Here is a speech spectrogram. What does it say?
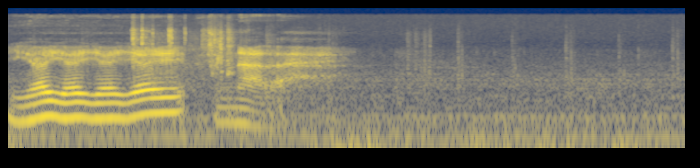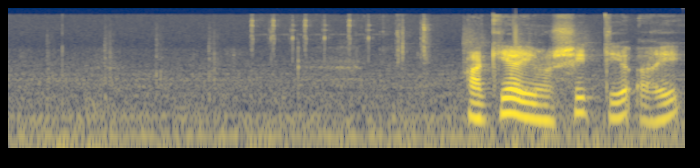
Y hay, hay, hay, hay... Nada. Aquí hay un sitio, ahí.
